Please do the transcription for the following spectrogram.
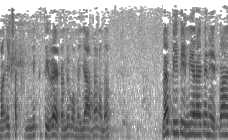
มาเอ๊ะชักนึกทีแรกกันนึกว่าไม่ยากนักอะเนาะแล้วปีติมีอะไรเป็นเหตุใกล้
